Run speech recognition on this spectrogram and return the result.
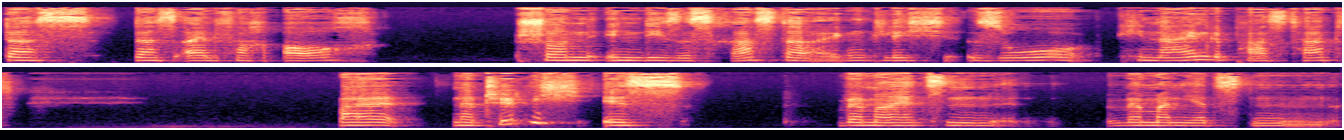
dass das einfach auch schon in dieses Raster eigentlich so hineingepasst hat, weil natürlich ist, wenn man jetzt ein wenn man jetzt ein,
